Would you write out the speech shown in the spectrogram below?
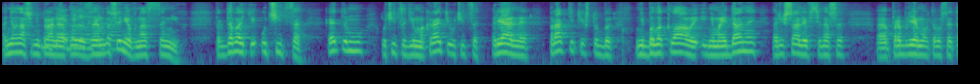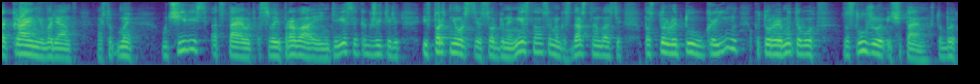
А не наши неправильные взаимоотношения в нас самих. Так давайте учиться этому, учиться демократии, учиться реальной практике, чтобы не балаклавы и не Майданы решали все наши э, проблемы, потому что это крайний вариант, а чтобы мы учились отстаивать свои права и интересы как жители и в партнерстве с органами местного самого государственной власти построили ту Украину, которую мы того заслуживаем и считаем, чтобы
